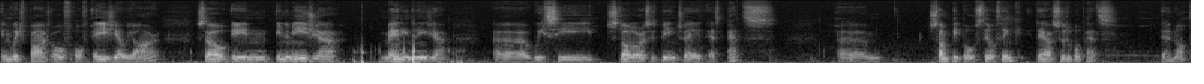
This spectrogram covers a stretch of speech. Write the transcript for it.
in which part of, of Asia we are. So, in Indonesia, mainly Indonesia, uh, we see slow lorises being traded as pets um, some people still think they are suitable pets. They're not.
